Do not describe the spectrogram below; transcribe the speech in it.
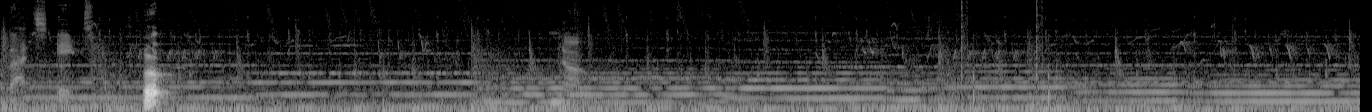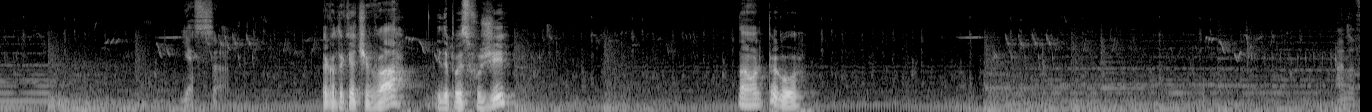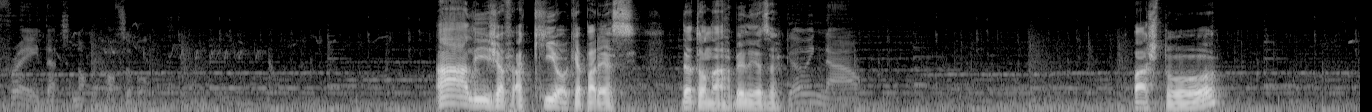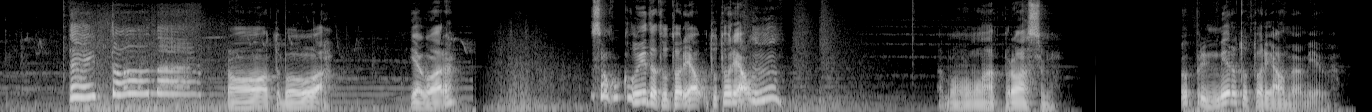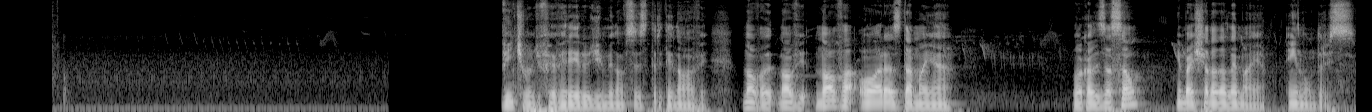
That's it. Op. eu tenho que ativar e depois fugir? Não, ele pegou. Ah, ali, já. Aqui, ó, que aparece. Detonar, beleza. Pastor. Detona. Pronto, boa. E agora? Missão concluída, tutorial, tutorial 1. Tá bom, vamos lá, próximo. O primeiro tutorial, meu amigo. Vinte de fevereiro de 1939, nova, nove, nova horas da manhã. Localização: Embaixada da Alemanha, em Londres.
